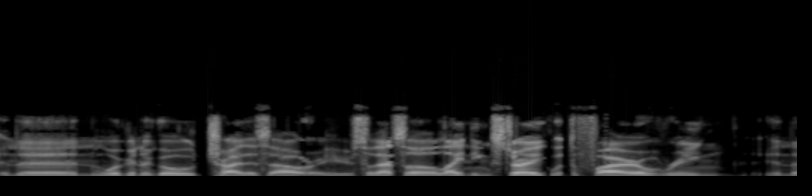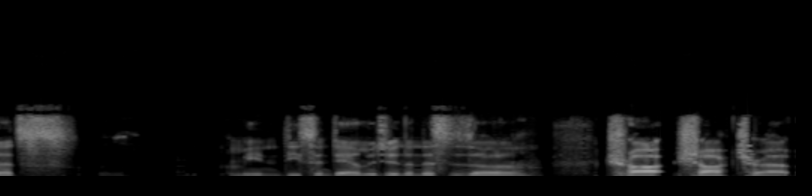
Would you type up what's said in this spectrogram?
and then we're gonna go try this out right here. So that's a lightning strike with the fire ring, and that's, I mean, decent damage. And then this is a tra shock trap.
